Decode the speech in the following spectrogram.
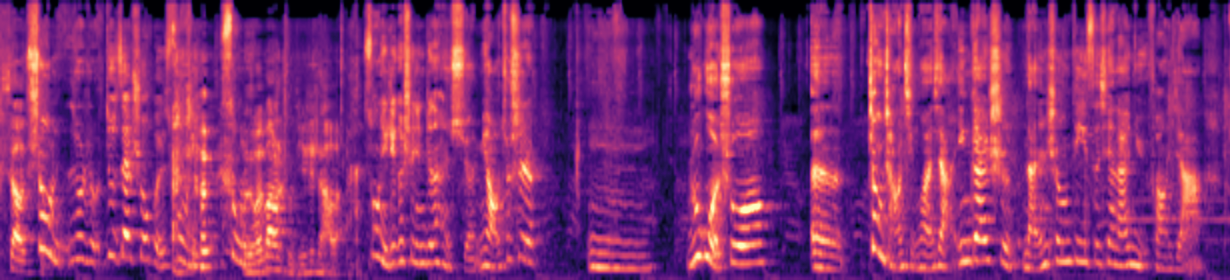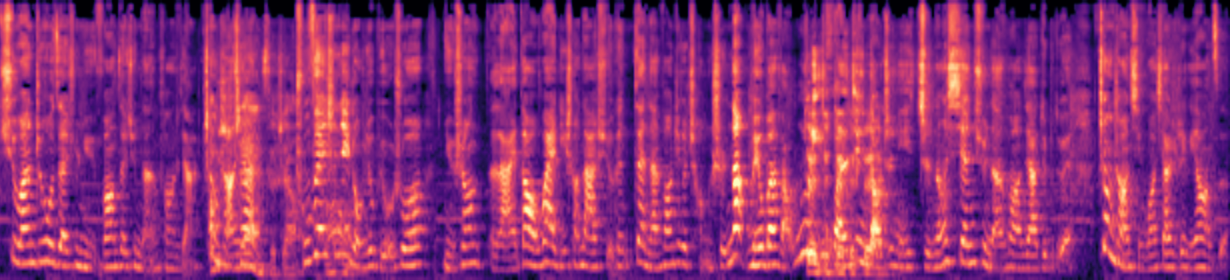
笑死。送就是就再说回送礼送礼我都忘了主题是啥了。送礼这个事情真的很玄妙，就是，嗯，如果说，嗯，正常情况下应该是男生第一次先来女方家，去完之后再去女方，再去男方家，正常应该，样子这样除非是那种就比如说女生来到外地上大学，跟在南方这个城市，那没有办法，物理环境导致你只能先去男方家，对不对？正常情况下是这个样子，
